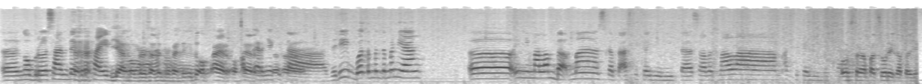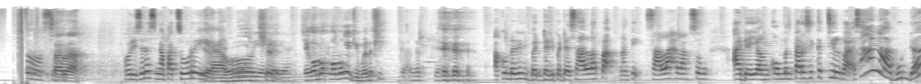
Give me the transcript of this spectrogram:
eh, ngobrol santai berfaedah. Iya, ngobrol ya. santai provider itu off air, off, off air. airnya kita. Jadi buat teman-teman yang eh, ini malam Mbak Mas kata Astika Yunita. Selamat malam Astika Yunita. Oh, setengah empat sore katanya. Oh, Sarah. Oh di sana setengah empat sore ya. di oh iya iya. iya. Yang ngomong-ngomongnya gimana sih? Gak ngerti. Aku dari daripada salah Pak. Nanti salah langsung ada yang komentar si kecil Pak. Salah Bunda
